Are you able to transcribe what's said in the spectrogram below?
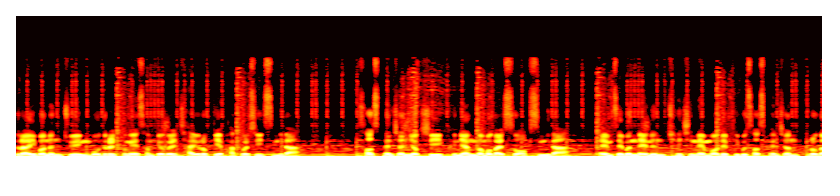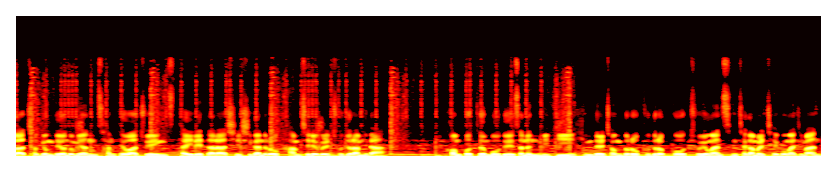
드라이버는 주행 모드를 통해 성격을 자유롭게 바꿀 수 있습니다. 서스펜션 역시 그냥 넘어갈 수 없습니다. M7에는 최신 M 어댑티브 서스펜션 프로가 적용되어 놓으면 상태와 주행 스타일에 따라 실시간으로 감쇄력을 조절합니다. 컴포트 모드에서는 믿기 힘들 정도로 부드럽고 조용한 승차감을 제공하지만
